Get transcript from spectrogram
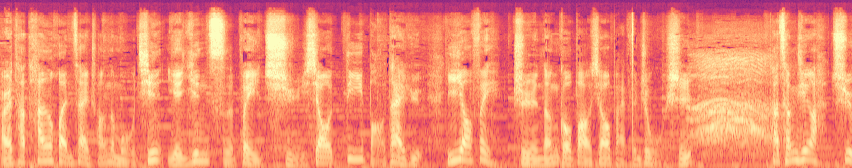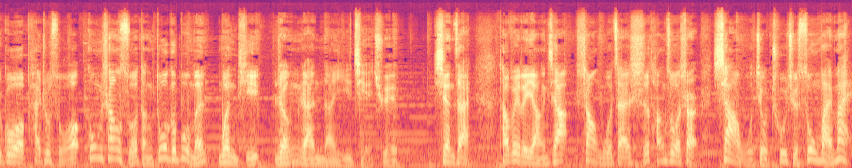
而他瘫痪在床的母亲也因此被取消低保待遇，医药费只能够报销百分之五十。他曾经啊去过派出所、工商所等多个部门，问题仍然难以解决。现在他为了养家，上午在食堂做事儿，下午就出去送外卖。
